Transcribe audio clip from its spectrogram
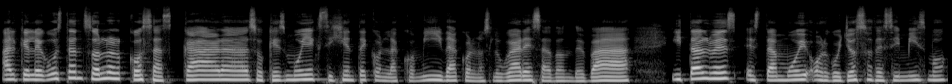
al que le gustan solo cosas caras o que es muy exigente con la comida, con los lugares a donde va y tal vez está muy orgulloso de sí mismo,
